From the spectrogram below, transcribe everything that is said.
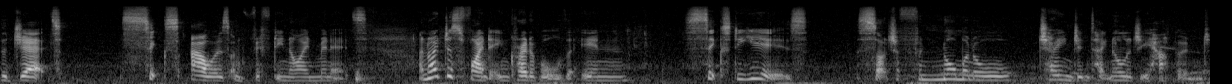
the jet six hours and 59 minutes. And I just find it incredible that in 60 years, such a phenomenal change in technology happened.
